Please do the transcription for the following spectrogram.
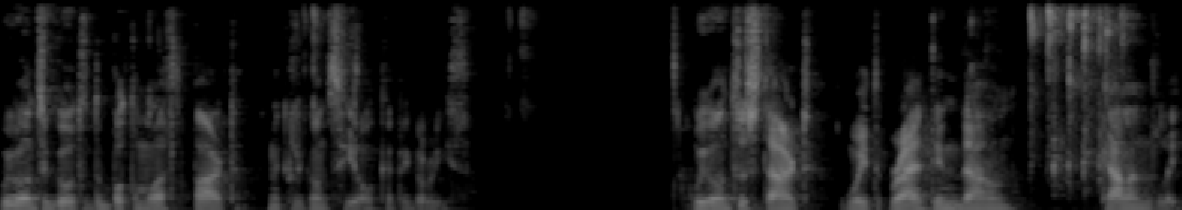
we want to go to the bottom left part and click on see all categories. We want to start with writing down Calendly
